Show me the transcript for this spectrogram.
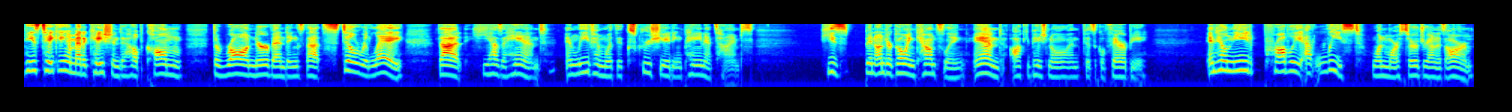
He's taking a medication to help calm the raw nerve endings that still relay that he has a hand and leave him with excruciating pain at times. He's been undergoing counseling and occupational and physical therapy. And he'll need probably at least one more surgery on his arm,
